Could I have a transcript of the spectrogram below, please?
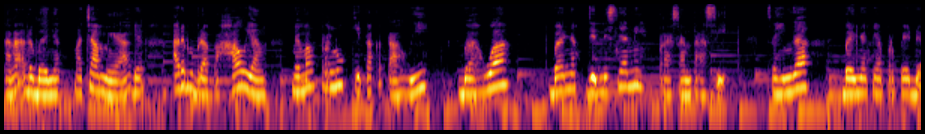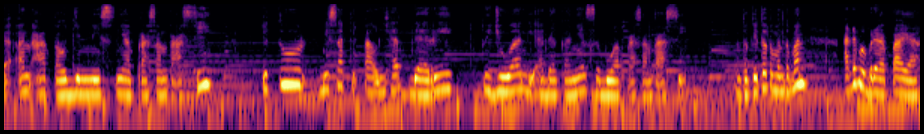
karena ada banyak macam ya dan ada beberapa hal yang memang perlu kita ketahui bahwa banyak jenisnya nih presentasi sehingga banyaknya perbedaan atau jenisnya presentasi itu bisa kita lihat dari tujuan diadakannya sebuah presentasi. Untuk itu teman-teman ada beberapa ya,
